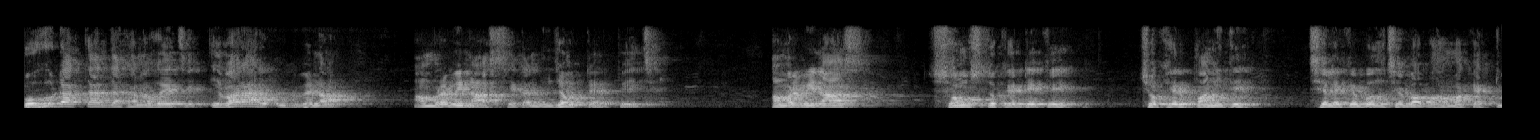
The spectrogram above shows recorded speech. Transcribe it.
বহু ডাক্তার দেখানো হয়েছে, এবার আর উঠবে না। আমরা বিনাশ সেটা নিজেও টের পেয়েছে। আমরা বিনাশ সমস্তকে ডেকে চোখের পানিতে ছেলেকে বলছে, বাবা, আমাকে একটু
